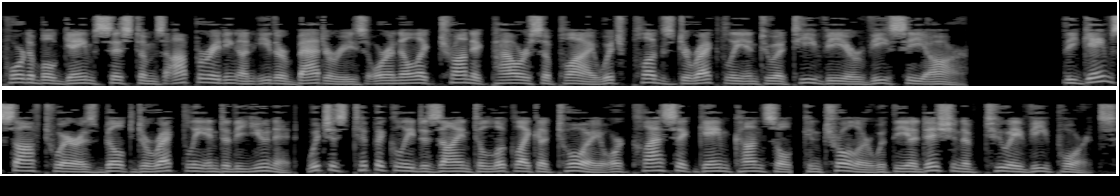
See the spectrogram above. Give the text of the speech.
portable game systems operating on either batteries or an electronic power supply which plugs directly into a TV or VCR. The game software is built directly into the unit, which is typically designed to look like a toy or classic game console, controller with the addition of two AV ports.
